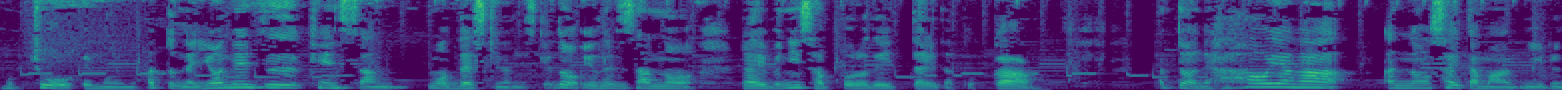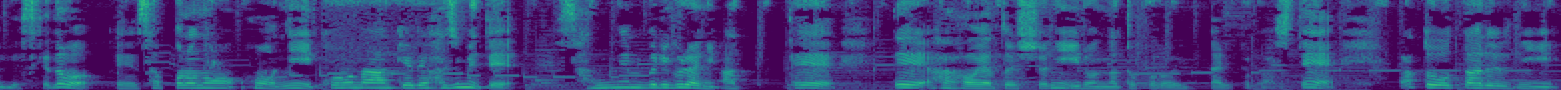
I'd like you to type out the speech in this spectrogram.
もう超エモエモ。あとね、米津玄師さんも大好きなんですけど、米津さんのライブに札幌で行ったりだとか、あとはね、母親が、あの、埼玉にいるんですけど、えー、札幌の方にコロナ明けで初めて3年ぶりぐらいに会って、で、母親と一緒にいろんなところ行ったりとかして、あと、小樽に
